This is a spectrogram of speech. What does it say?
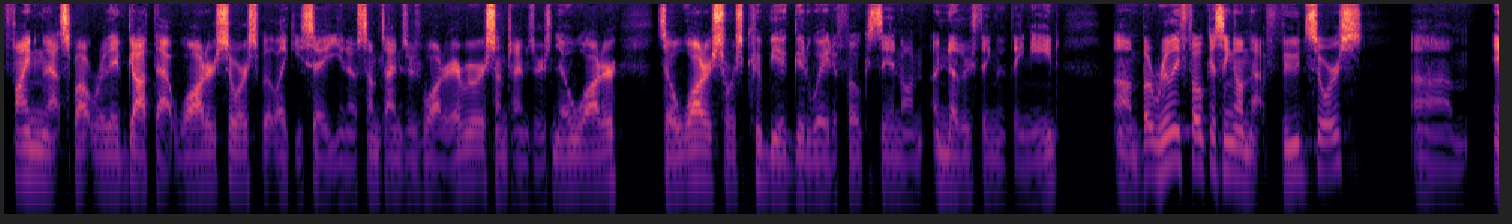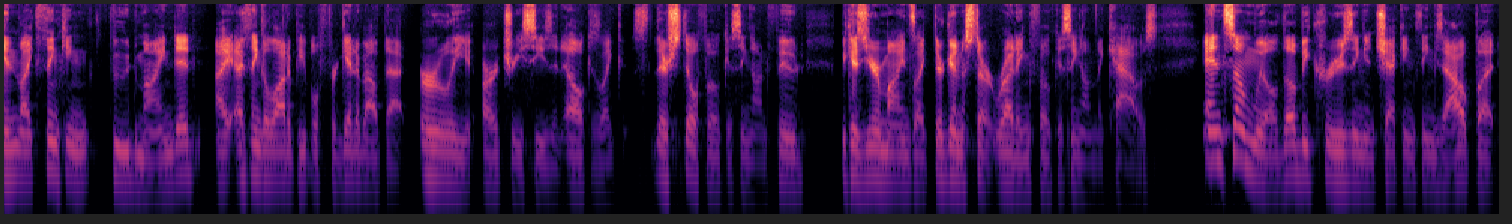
finding that spot where they've got that water source. But like you say, you know, sometimes there's water everywhere, sometimes there's no water. So a water source could be a good way to focus in on another thing that they need. Um, but really focusing on that food source um, and like thinking food minded. I, I, think a lot of people forget about that early archery season. Elk is like they're still focusing on food because your mind's like they're going to start rutting, focusing on the cows. And some will. They'll be cruising and checking things out, but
